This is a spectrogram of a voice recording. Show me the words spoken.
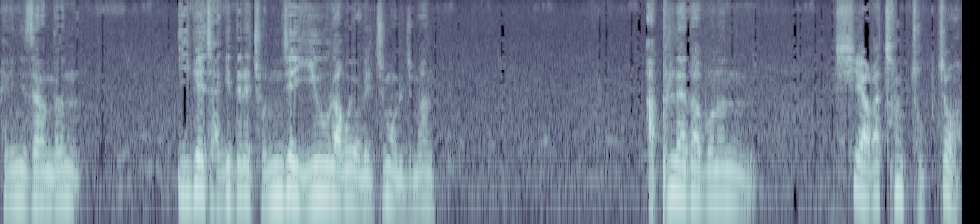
하긴 이 사람들은 이게 자기들의 존재 이유라고 여길지 모르지만 앞을 내다보는 시야가 참 좁죠.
